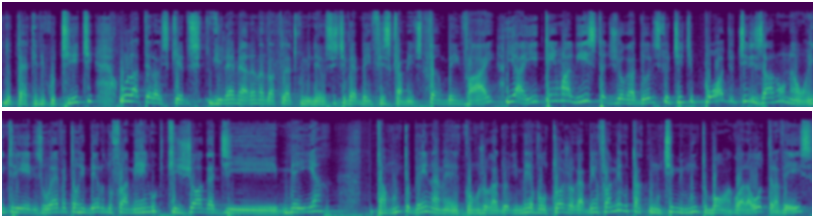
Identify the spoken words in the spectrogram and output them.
do técnico Tite. O lateral esquerdo, Guilherme Arana do Atlético Mineiro, se estiver bem fisicamente, também vai. E aí tem uma lista de jogadores que o Tite pode utilizar ou não. Entre eles, o Everton Ribeiro do Flamengo, que joga joga de meia, está muito bem na, como jogador de meia, voltou a jogar bem. O Flamengo está com um time muito bom agora, outra vez.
